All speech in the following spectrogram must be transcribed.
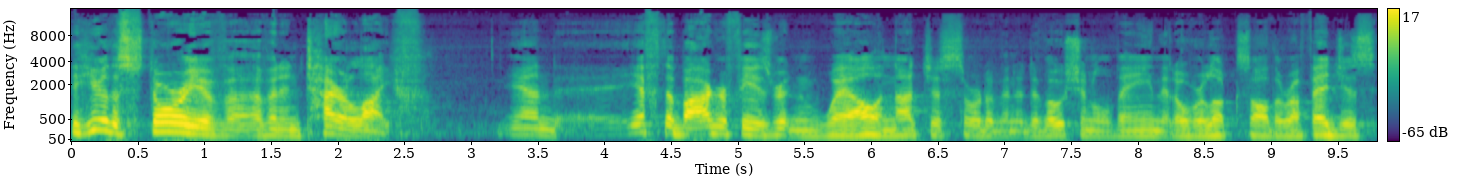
to hear the story of, uh, of an entire life. And if the biography is written well and not just sort of in a devotional vein that overlooks all the rough edges,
